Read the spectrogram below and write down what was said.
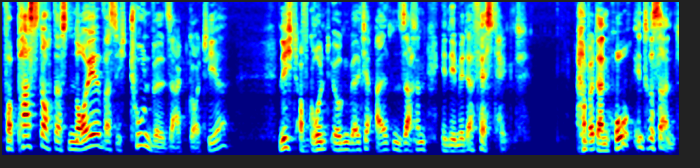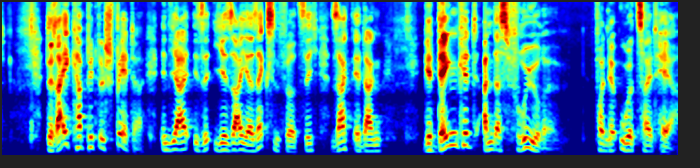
Verpasst doch das Neue, was ich tun will, sagt Gott hier. Nicht aufgrund irgendwelcher alten Sachen, in denen ihr da festhängt. Aber dann hochinteressant. Drei Kapitel später, in Jesaja 46, sagt er dann: Gedenket an das Frühere von der Urzeit her.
